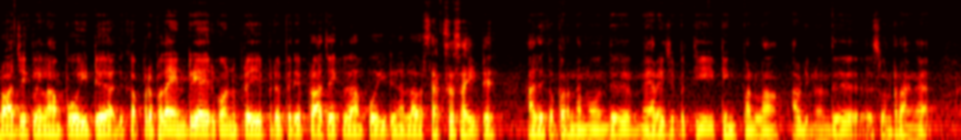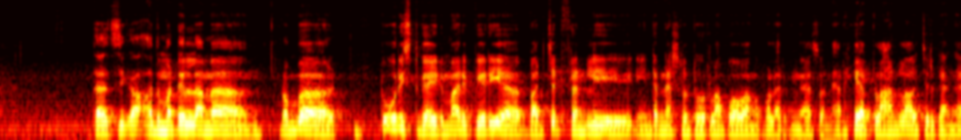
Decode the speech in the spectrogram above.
ப்ராஜெக்ட்லலாம் போயிட்டு அதுக்கப்புறம் இப்போ தான் என்ட்ரி ஆகிருக்கோம் இன்னும் பெரிய பெரிய பெரிய ப்ராஜெக்ட்லாம் போயிட்டு நல்லா ஒரு சக்ஸஸ் ஆகிட்டு அதுக்கப்புறம் நம்ம வந்து மேரேஜை பற்றி திங்க் பண்ணலாம் அப்படின்னு வந்து சொல்கிறாங்க தர்சிகா அது மட்டும் இல்லாமல் ரொம்ப டூரிஸ்ட் கைடு மாதிரி பெரிய பட்ஜெட் ஃப்ரெண்ட்லி இன்டர்நேஷ்னல் டூர்லாம் போவாங்க போல இருக்குங்க. ஸோ நிறைய பிளான்லாம் வச்சுருக்காங்க.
